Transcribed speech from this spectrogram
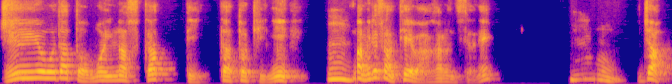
重要だと思いますかって言ったときに、うん、まあ皆さん手は上がるんですよね。うん、じゃあ、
